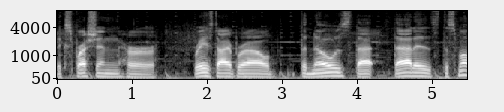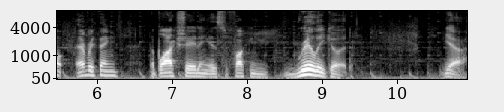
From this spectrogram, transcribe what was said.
expression, her raised eyebrow, the nose, that that is the smoke, everything. The black shading is fucking really good. Yeah,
